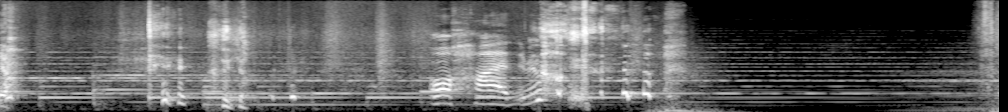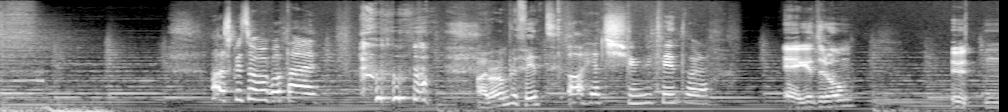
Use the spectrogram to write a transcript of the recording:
Ja. ja. Å, herre min hatt. Her skal vi sove godt her. Her har det blitt fint. Å, helt sjukt fint var det. Eget rom uten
